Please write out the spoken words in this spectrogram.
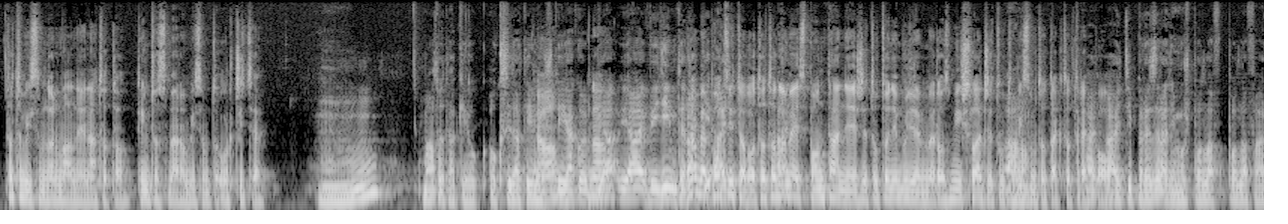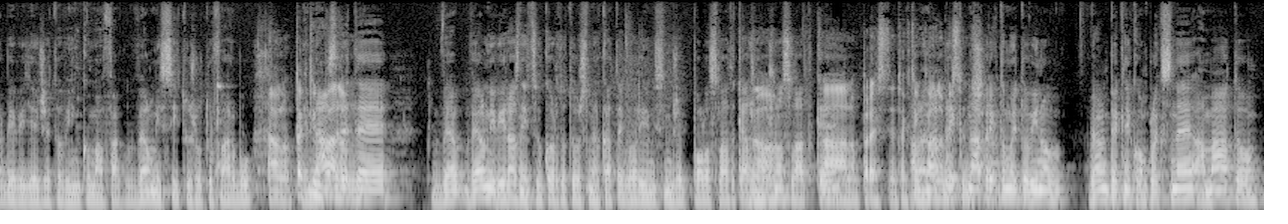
Toto by som normálne na toto. Týmto smerom by som to určite. Mm. Má to taký oxidatívny No, štýl. Ako no. ja, ja aj vidím teda... Dáme aj- pocitovo, toto aj- dáme spontánne, že toto nebudem rozmýšľať, že tuto by Áno. som to takto Aj, trepol. aj ti prezradím, už podľa, podľa farby je vidieť, že to vínko má fakt veľmi sitú žltú farbu. Áno, tak je tým pádom- nazreté, veľ, veľmi výrazný cukor, toto už sme v kategórii, myslím, že polosladké až No. možno sladké. Áno, presne. Tak tým Ale napriek, som napriek tomu je to víno veľmi pekne komplexné a má to...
